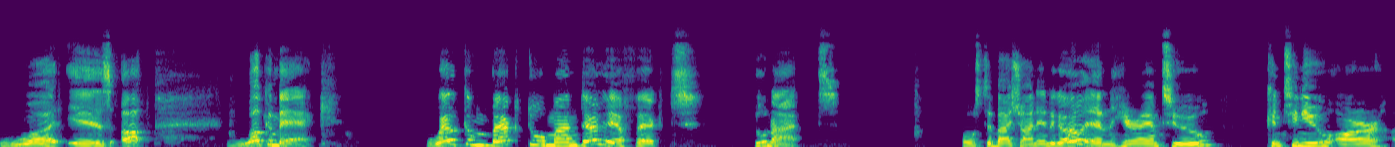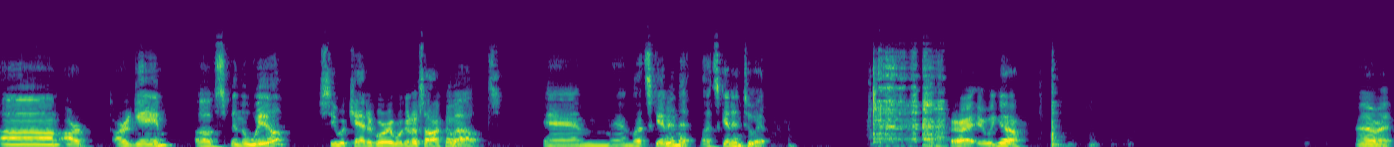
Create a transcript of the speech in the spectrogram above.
What is up? Welcome back. Welcome back to Mandela Effect. Tonight. Hosted by Shawn Indigo, and here I am to continue our um, our our game of spin the wheel. See what category we're going to talk about, and and let's get in it. Let's get into it. All right, here we go. All right.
